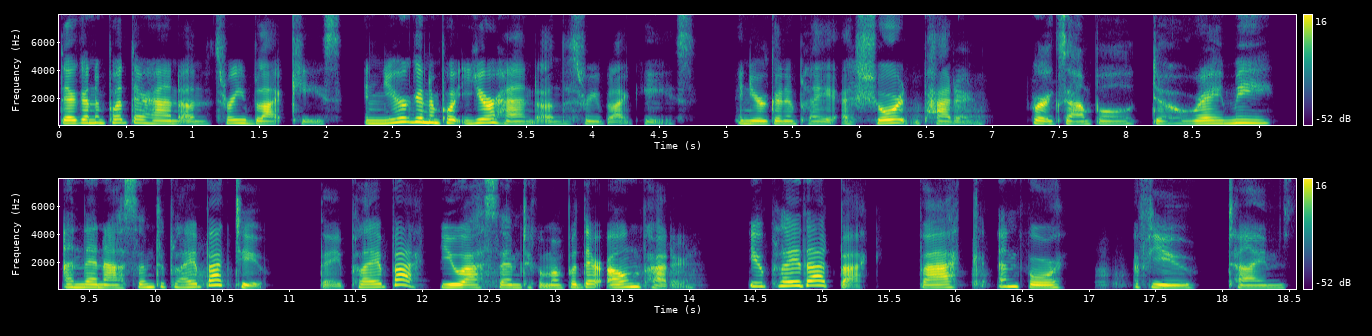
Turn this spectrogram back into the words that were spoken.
They're going to put their hand on the three black keys, and you're going to put your hand on the three black keys and you're going to play a short pattern. For example, do, re, mi, and then ask them to play it back to you. They play it back. You ask them to come up with their own pattern. You play that back, back and forth a few times.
